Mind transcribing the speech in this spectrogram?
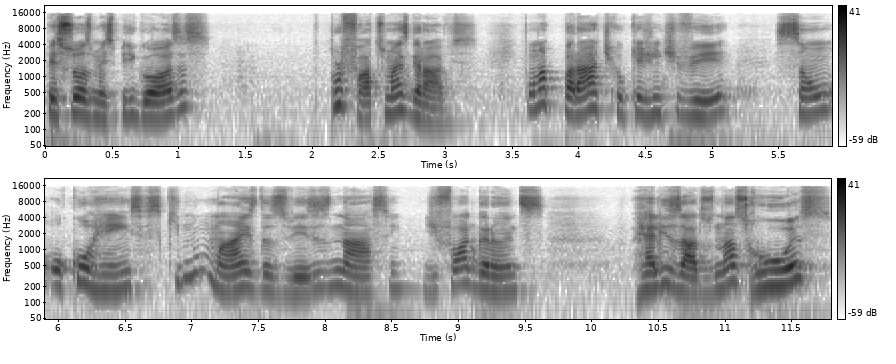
pessoas mais perigosas por fatos mais graves. Então, na prática, o que a gente vê são ocorrências que, no mais das vezes, nascem de flagrantes realizados nas ruas,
